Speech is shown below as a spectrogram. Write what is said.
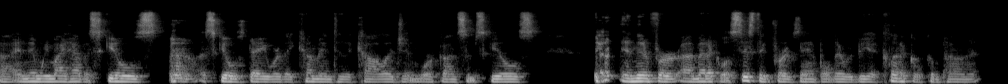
Uh, and then we might have a skills a skills day where they come into the college and work on some skills. and then for uh, medical assisting, for example, there would be a clinical component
